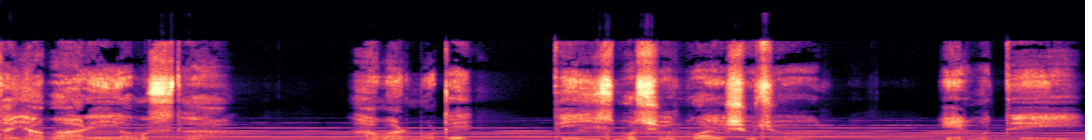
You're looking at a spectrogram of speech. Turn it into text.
তাই আমার এই অবস্থা। আমার মোটে তেইশ বছর বয়স হুজুর। এর মধ্যেই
